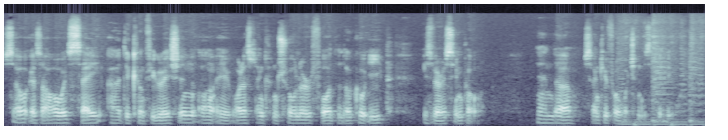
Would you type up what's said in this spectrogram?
So as I always say uh, the configuration on a wireless LAN controller for the local EAP is very simple and uh, thank you for watching this video.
